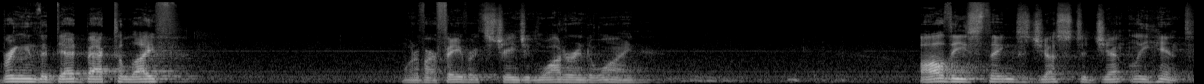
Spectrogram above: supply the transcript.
bringing the dead back to life. One of our favorites, changing water into wine. All these things just to gently hint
